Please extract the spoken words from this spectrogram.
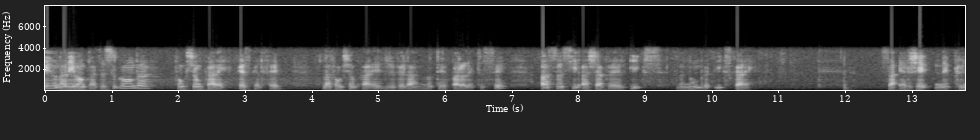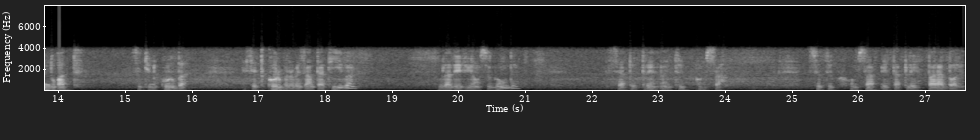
Et on arrive en classe de seconde, fonction carré. Qu'est-ce qu'elle fait? La fonction carré, je vais la noter par la lettre C, associe à chaque réel x le nombre x carré. Sa RG n'est plus une droite, c'est une courbe. Et cette courbe représentative, vous l'avez vu en seconde, c'est à peu près un truc comme ça. Ce truc comme ça est appelé parabole.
